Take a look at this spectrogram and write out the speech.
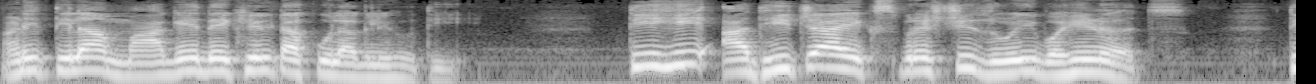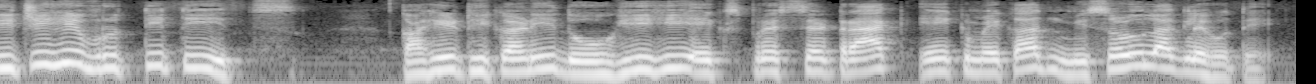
आणि तिला मागे देखील टाकू लागली होती. ती ही आधीच्या एक्सप्रेसची जुळी बहीणच. तिचीही वृत्ती तीच. काही ठिकाणी दोघीही एक्सप्रेसचे ट्रॅक एकमेकात मिसळू लागले होते.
